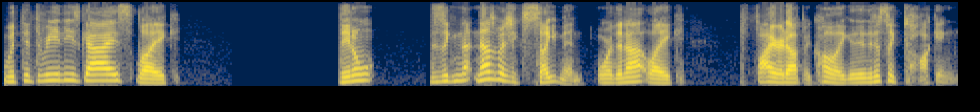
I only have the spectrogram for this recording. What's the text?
with the three of these guys like they don't there's like not, not as much excitement or they're not like fired up and calling they're just like talking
